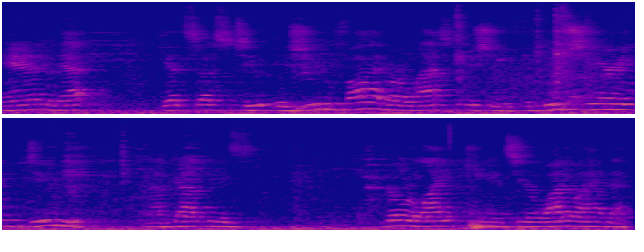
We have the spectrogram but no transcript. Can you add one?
And that gets us to issue five, our last issue, fiduciary duty. And I've got these Miller Lite cans here. Why do I have that?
